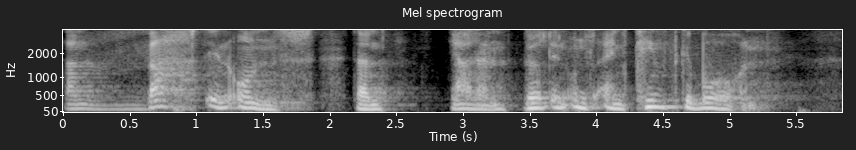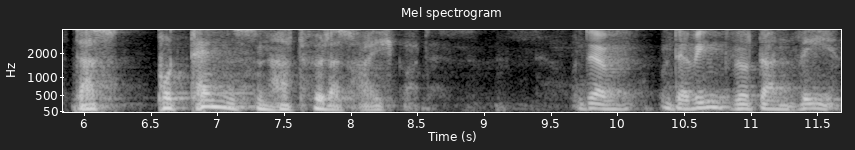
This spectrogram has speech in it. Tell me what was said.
dann wacht in uns, dann, ja, dann wird in uns ein Kind geboren, das Potenzen hat für das Reich Gottes. Und der, und der Wind wird dann wehen,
